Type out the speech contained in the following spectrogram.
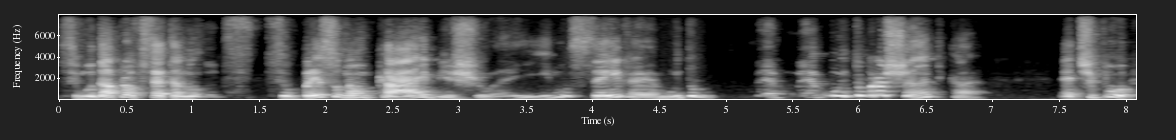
se mudar para offset, se o preço não cai, bicho, aí não sei, velho. É muito, é, é muito broxante, cara. É tipo,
